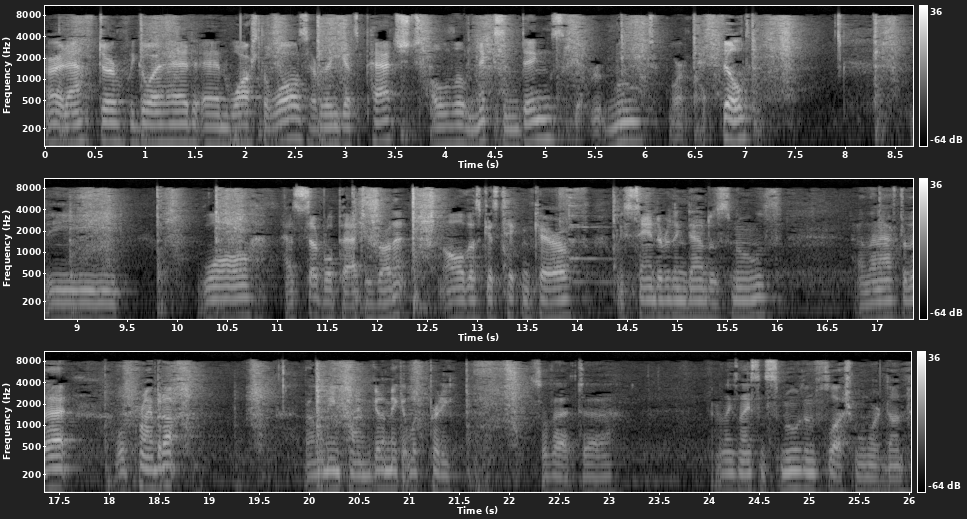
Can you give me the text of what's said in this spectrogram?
All right, after we go ahead and wash the walls, everything gets patched, all the little nicks and dings get removed or filled. The wall has several patches on it. All this gets taken care of. We sand everything down to smooth. And then after that, we'll prime it up. But in the meantime, we gotta make it look pretty so that uh, everything's nice and smooth and flush when we're done.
